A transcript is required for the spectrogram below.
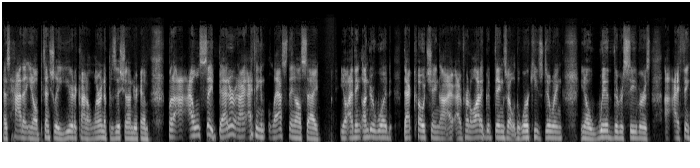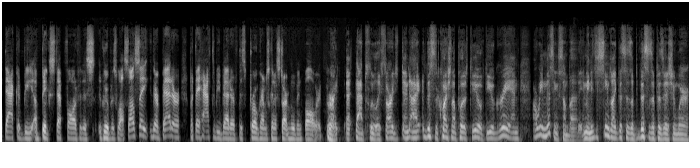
has had a you know potentially a year to kind of learn the position under him. But I, I will say better, and I, I think last thing I'll say you know, I think Underwood, that coaching, I, have heard a lot of good things about the work he's doing, you know, with the receivers. I, I think that could be a big step forward for this group as well. So I'll say they're better, but they have to be better if this program is going to start moving forward. Right. Absolutely. Sarge, and I, this is a question I'll pose to you. Do you agree? And are we missing somebody? I mean, it just seems like this is a this is a position where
